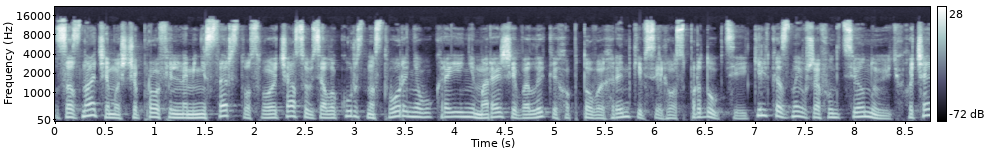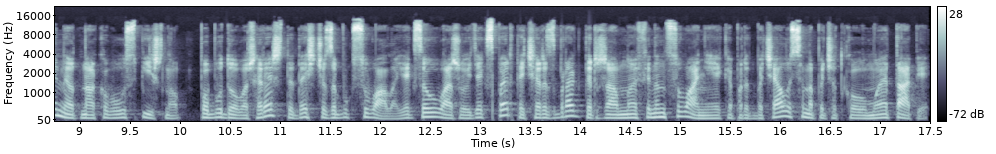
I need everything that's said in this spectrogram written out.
Зазначимо, що профільне міністерство свого часу взяло курс на створення в Україні мережі великих оптових ринків сільгоспродукції. Кілька з них вже функціонують, хоча й не однаково успішно. Побудова ж решти дещо забуксувала, як зауважують експерти, через брак державного фінансування, яке передбачалося на початковому етапі.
